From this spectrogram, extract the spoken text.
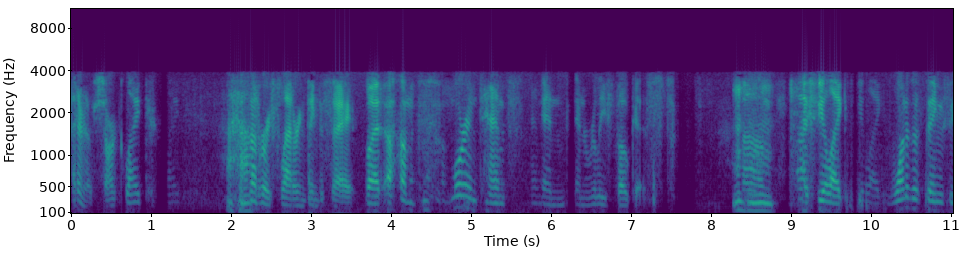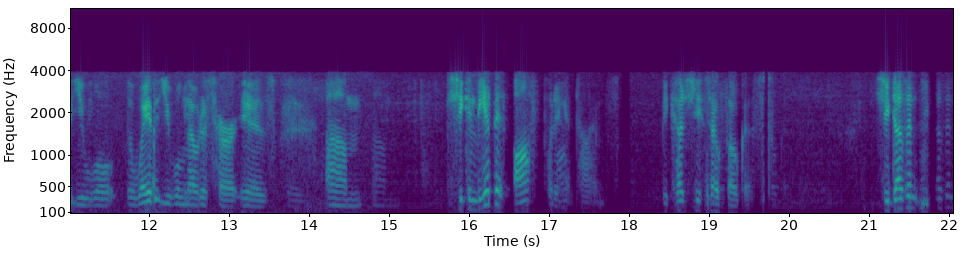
I don't know, shark like. Uh-huh. It's not a very flattering thing to say, but um more intense and and really focused. Mhm. Um, I feel like one of the things that you will, the way that you will notice her is, um, she can be a bit off-putting at times because she's so focused. She doesn't, she doesn't,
